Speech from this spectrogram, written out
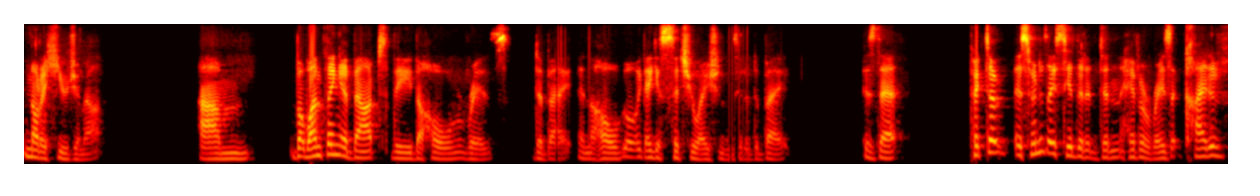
not a huge amount. Um, but one thing about the the whole res debate and the whole, like, I guess, situation instead of debate is that Picto, as soon as they said that it didn't have a res, it kind of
